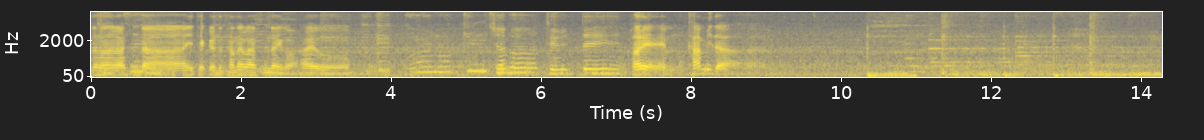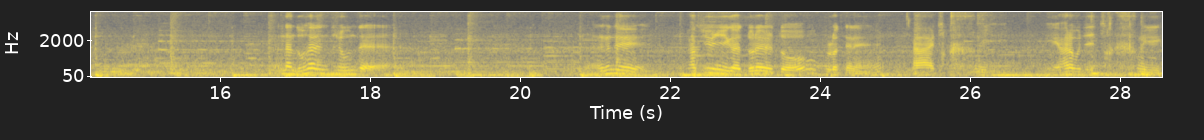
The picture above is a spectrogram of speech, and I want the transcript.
다 날라갔습니다. 이 댓글도 다 날라갔습니다, 이거. 아유. 때. 바램, 갑니다. 난 노사연도 좋은데. 근데 박지윤이가 노래를 또 불렀대네. 아, 참, 이, 이 할아버지 참, 이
